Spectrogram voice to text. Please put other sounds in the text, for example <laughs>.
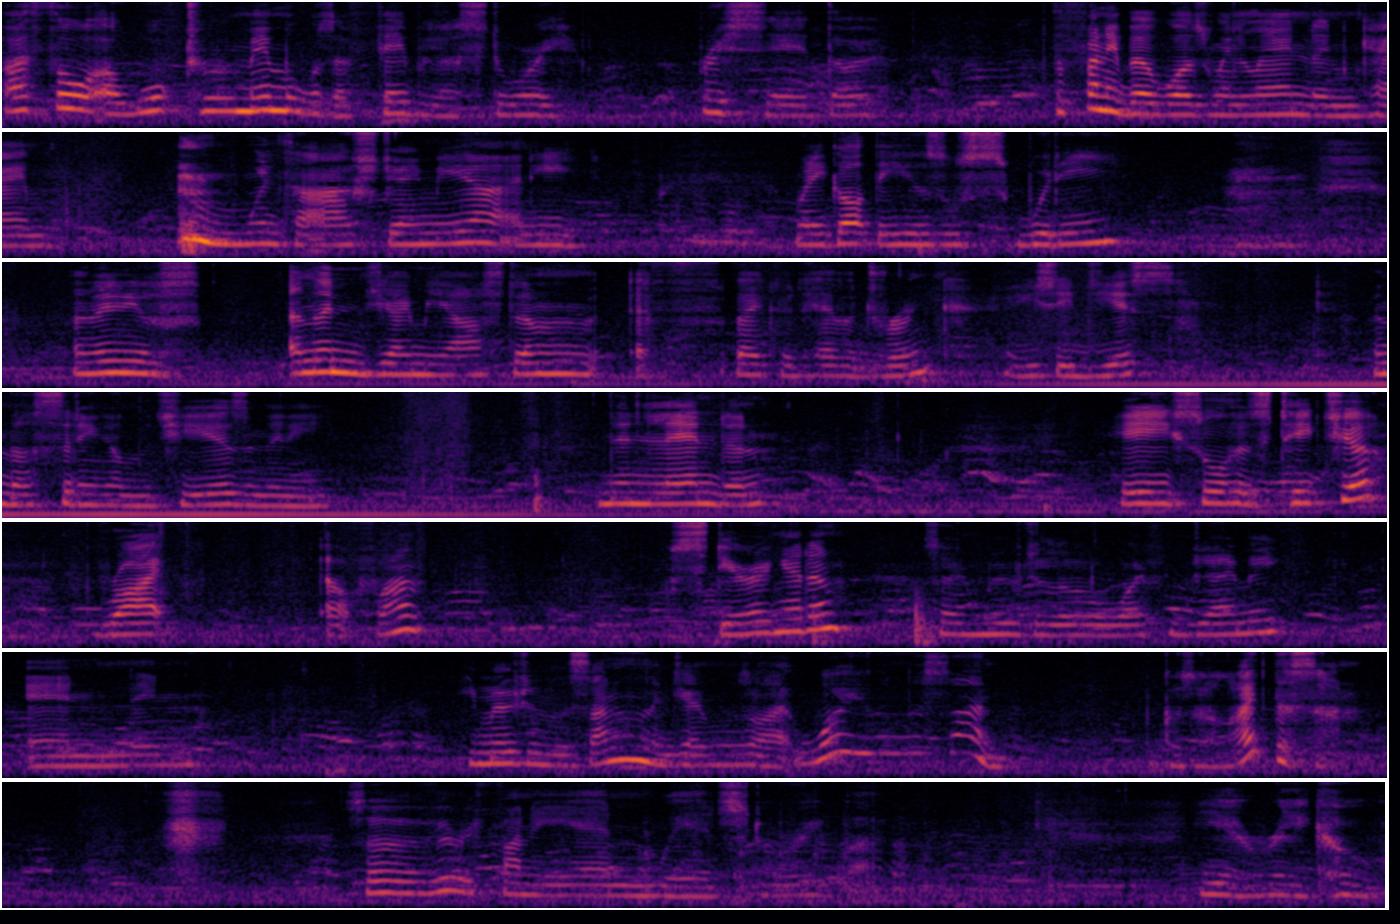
I thought A Walk to Remember was a fabulous story. Very sad though. The funny bit was when Landon came, <clears throat> went to ask Jamie out, and he, when he got there, he was all sweaty. And then he was, and then Jamie asked him if they could have a drink, and he said yes. And they were sitting on the chairs, and then he, and then Landon, he saw his teacher right out front, staring at him. So he moved a little away from Jamie, and then he moved in the sun. And then Jamie was like, "Why are you in the sun?" Because I like the sun. <laughs> so a very funny and weird story, but yeah, really cool.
